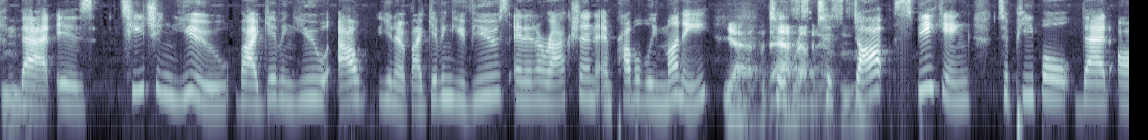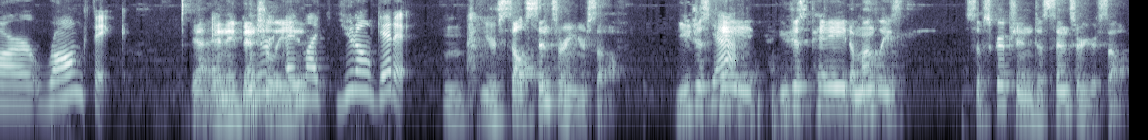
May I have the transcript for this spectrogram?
Mhm. that is teaching you by giving you out, you know, by giving you views and interaction and probably money Yeah, to, to Mhm. stop speaking to people that are wrong think. Yeah, and, you're- eventually, and like you don't get it. Mhm. you're self-censoring yourself. You just Yeah. paid. You just paid a monthly subscription to censor yourself.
